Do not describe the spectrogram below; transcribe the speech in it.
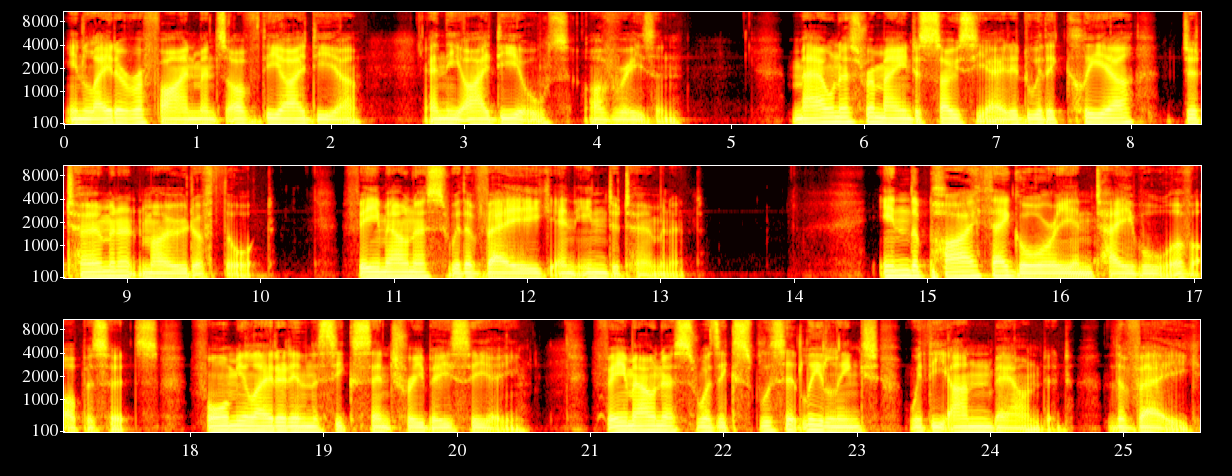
in later refinements of the idea and the ideals of reason. Maleness remained associated with a clear, determinate mode of thought, femaleness with a vague and indeterminate. In the Pythagorean table of opposites, formulated in the 6th century BCE, femaleness was explicitly linked with the unbounded, the vague,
